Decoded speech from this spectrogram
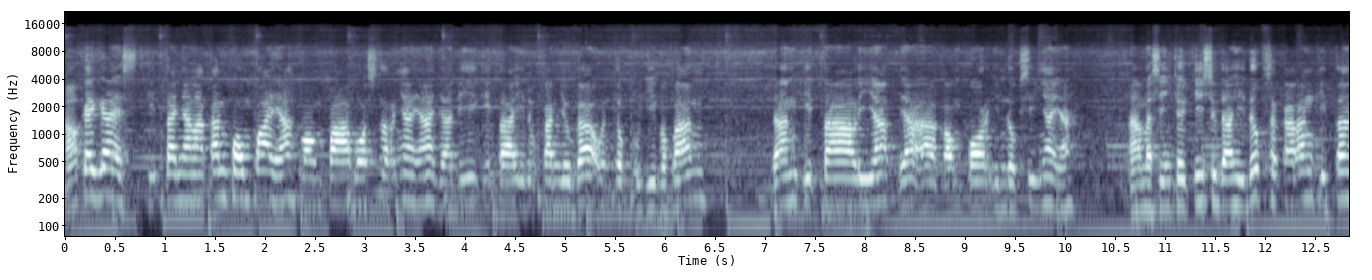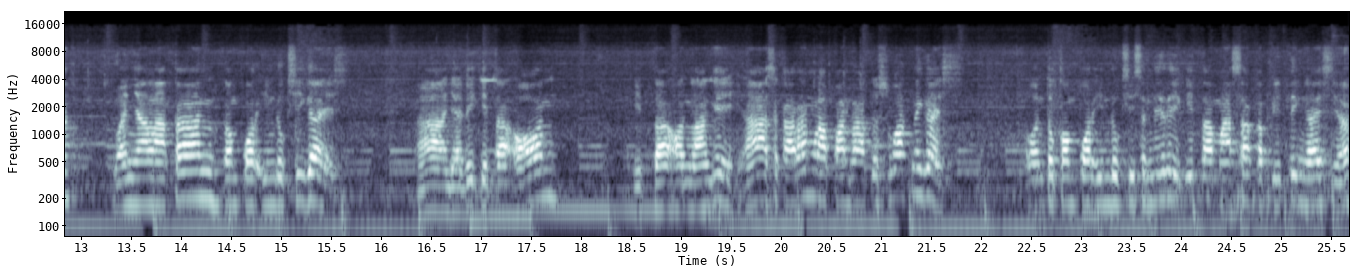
Oke okay guys kita nyalakan pompa ya pompa boosternya ya. Jadi kita hidupkan juga untuk uji beban. Dan kita lihat ya eh, kompor induksinya ya. Nah mesin cuci sudah hidup. Sekarang kita menyalakan kompor induksi guys. Nah jadi kita on kita on lagi. Nah sekarang 800 watt nih guys. Untuk kompor induksi sendiri kita masak kepiting guys ya.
